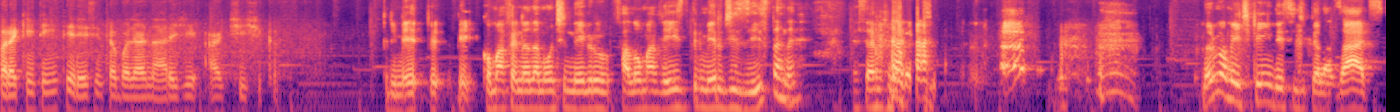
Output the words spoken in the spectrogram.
para quem tem interesse em trabalhar na área de artística? Primeiro, como a Fernanda Montenegro falou uma vez, primeiro desista, né? Essa é a primeira Normalmente, quem decide pelas artes,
